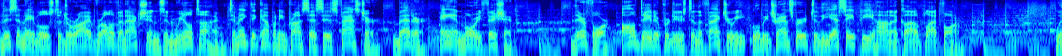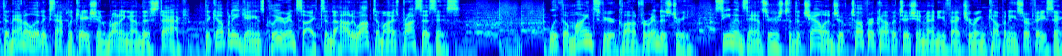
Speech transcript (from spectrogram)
This enables to derive relevant actions in real time to make the company processes faster, better, and more efficient. Therefore, all data produced in the factory will be transferred to the SAP HANA Cloud Platform. With an analytics application running on this stack, the company gains clear insights into how to optimize processes. With the MindSphere Cloud for Industry, Siemens answers to the challenge of tougher competition manufacturing companies are facing.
